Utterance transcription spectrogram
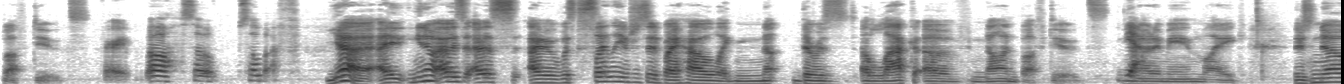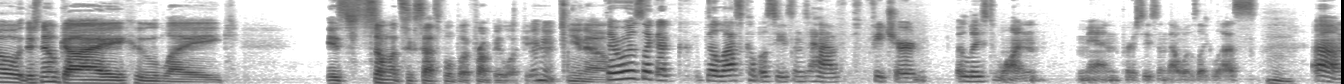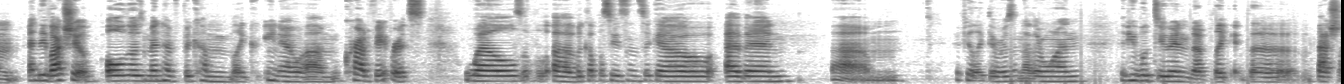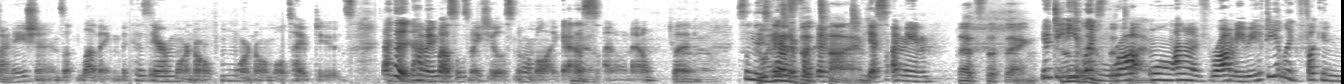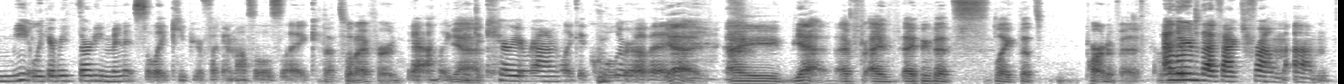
buff dudes. Very oh so so buff. Yeah, I you know I was I was I was slightly interested by how like no, there was a lack of non-buff dudes. You Yeah. know what I mean? Like there's no there's no guy who like is somewhat successful but frumpy looking. Mhm. You know. There was like a the last couple of seasons have featured at least one man per season that was like less. Hmm. Um, and they've actually all those men have become like you know um, crowd favorites. Wells of, of a couple seasons ago, Evan. Um, I feel like there was another one that people do end up like the Bachelor Nation ends up loving because they are more nor- more normal type dudes. Not that having muscles makes you less normal, I guess. I don't know, but don't know. some of these Who guys has are the fucking. time? Yes, I mean That's the thing. you have to Who eat like raw. time? Well, I don't know if raw meat, but you have to eat like fucking meat like every thirty minutes to like keep your fucking muscles like. That's what I've heard. Yeah, like you have to carry around like a cooler of it. Yeah, I yeah, I've, I I think that's like that's part of it. I learned that fact from um,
